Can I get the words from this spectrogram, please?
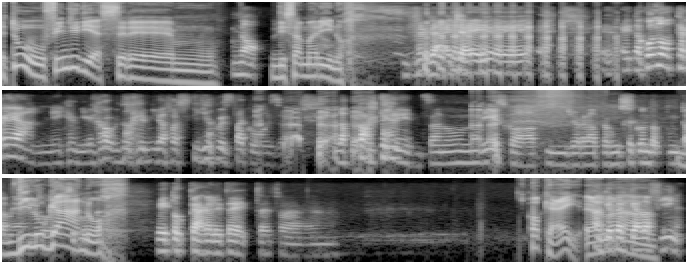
E tu fingi di essere mm, No, di San Marino. Cioè, è, è- è da quando ho tre anni che mi ricordo che mi dà fastidio questa cosa. L'appartenenza, non riesco a fingerla per un secondo appuntamento. Di Lugano. E toccare le tette. cioè. Ok, Anche allora- perché alla fine,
